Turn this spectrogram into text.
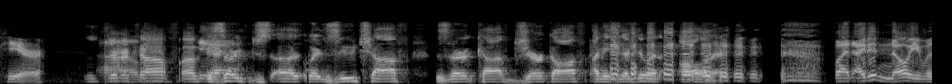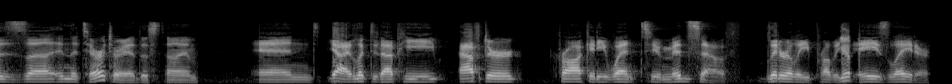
here. Zurkov? okay. yeah. Zerk, uh, wait, Zuchov, Zerkov, Jerkoff. I mean, they're doing all of it. but I didn't know he was uh, in the territory at this time. And yeah, I looked it up. He after Crockett, he went to Mid South, literally probably Yep. days later,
